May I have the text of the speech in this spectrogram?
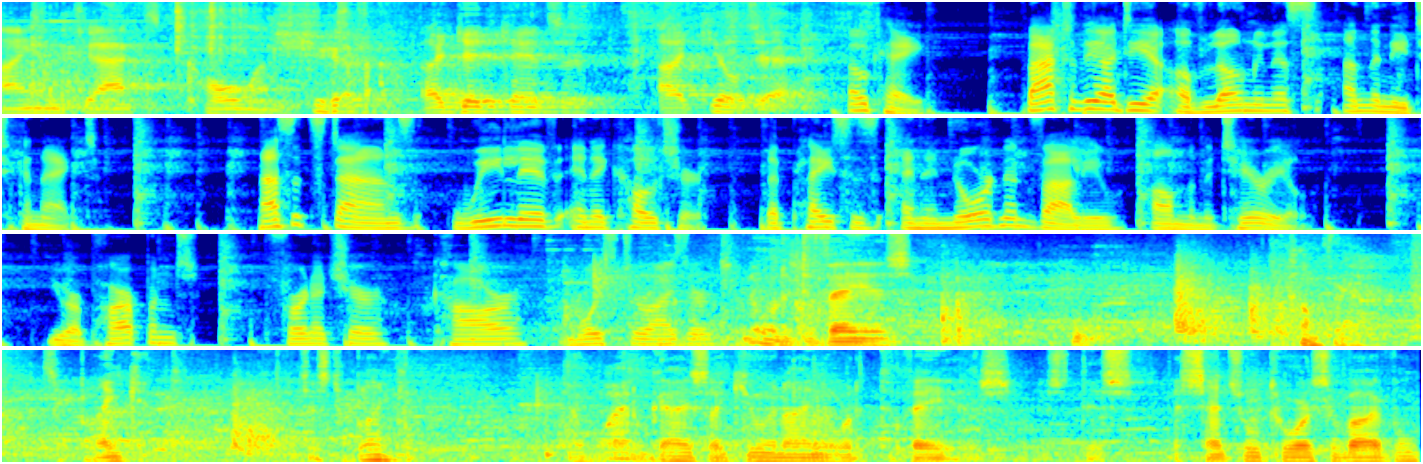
I am Jack's colon. Yeah, I get cancer. I kill Jack. Okay, back to the idea of loneliness and the need to connect. As it stands, we live in a culture that places an inordinate value on the material. Your apartment, furniture, car, moisturizer. You know what a duvet is? Comforter. It's a blanket. Just a blanket. Now, why do guys like you and I know what a duvet is? Is this essential to our survival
